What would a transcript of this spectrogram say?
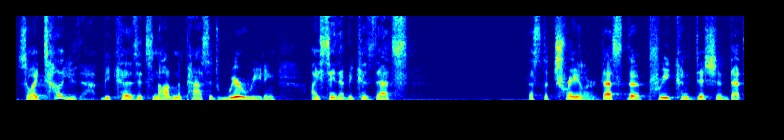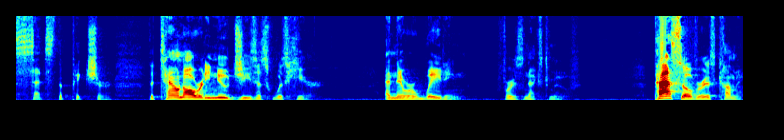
So I tell you that because it's not in the passage we're reading. I say that because that's that's the trailer. That's the precondition. That sets the picture. The town already knew Jesus was here, and they were waiting for his next move. Passover is coming.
